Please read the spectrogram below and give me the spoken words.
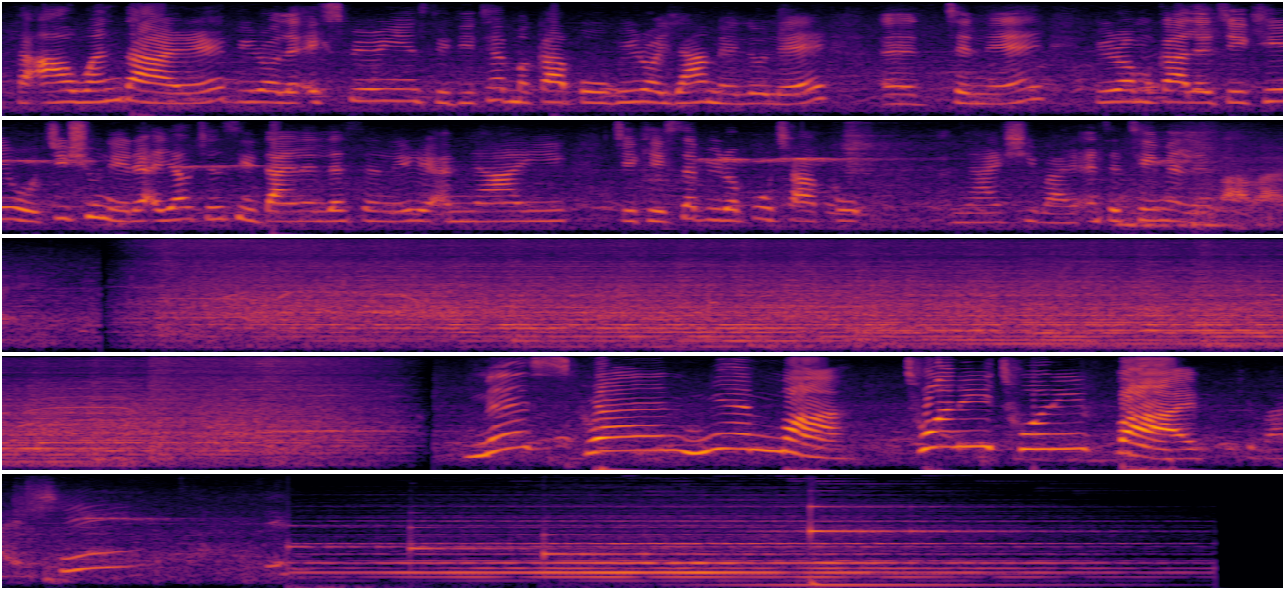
တအားဝမ်းသာတယ်ပြီးတော့လည်း experience ဒီဒီထက်မကပို့ပြီးတော့ရမယ်လို့လည်းအဲထင်တယ်ပြီးတော့မကလည်း JK ကိုကြည့်ရှုနေတဲ့အရောက်ချင်းစီတိုင်းလည်း lesson လေးတွေအများကြီး JK ဆက်ပြီးတော့ပို့ချဖို့အများကြီးရှိပါတယ် entertainment လည်းပါပါတယ် Miss Grand Myanmar 2025ဖြစ်ပါတယ်ရှင်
